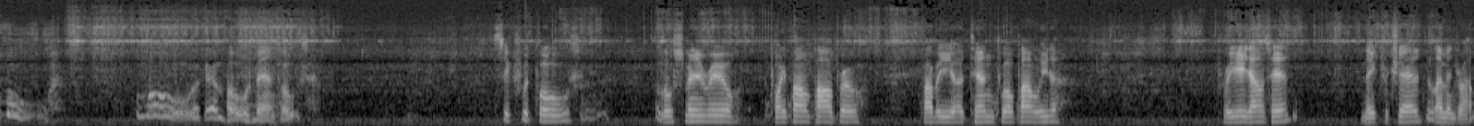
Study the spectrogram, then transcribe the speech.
Whoa. Whoa, look at them poles man, folks. Six foot poles, a little spinning reel, 20 pound Power Pro, probably a 10, 12 pound leader, three 8 ounce head, Matrix Shad, lemon drop.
